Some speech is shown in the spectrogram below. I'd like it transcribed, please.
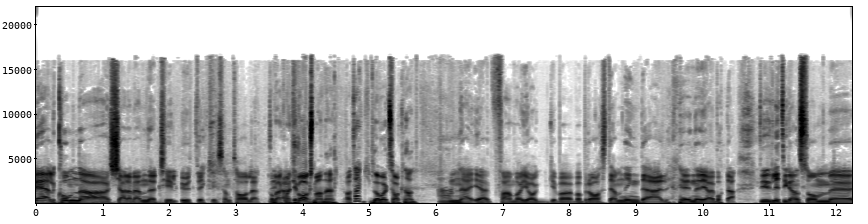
Välkomna kära vänner till utvecklingssamtalet. Och välkommen så- Manne. Ja, tack. Du har varit saknad. Nej, jag- fan vad, jag, vad, vad bra stämning där när jag är borta. Det är lite grann som, eh,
